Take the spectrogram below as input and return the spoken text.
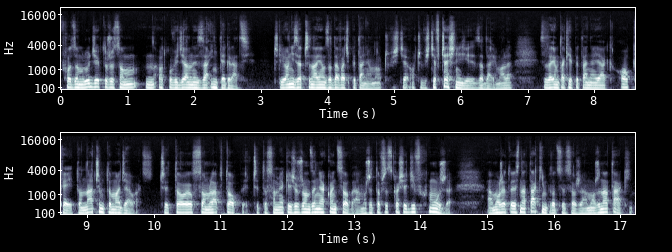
wchodzą ludzie, którzy są mm, odpowiedzialni za integrację. Czyli oni zaczynają zadawać pytania. No oczywiście, oczywiście wcześniej je zadają, ale zadają takie pytania jak: OK, to na czym to ma działać? Czy to są laptopy, czy to są jakieś urządzenia końcowe, a może to wszystko siedzi w chmurze, a może to jest na takim procesorze, a może na takim.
